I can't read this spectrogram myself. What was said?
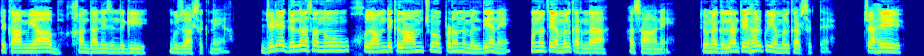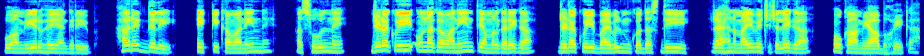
ਤੇ ਕਾਮਯਾਬ ਖਾਨਦਾਨੀ ਜ਼ਿੰਦਗੀ گزار ਸਕਨੇ ਆ ਜਿਹੜੀਆਂ ਗੱਲਾਂ ਸਾਨੂੰ ਖੁਦਾਵੰਦ ਦੇ ਕਲਾਮ ਚੋਂ ਪੜਨ ਨੂੰ ਮਿਲਦੀਆਂ ਨੇ ਉਹਨਾਂ ਤੇ ਅਮਲ ਕਰਨਾ ਆਸਾਨ ਹੈ ਤੇ ਉਹਨਾਂ ਗੱਲਾਂ ਤੇ ਹਰ ਕੋਈ ਅਮਲ ਕਰ ਸਕਦਾ ਹੈ ਚਾਹੇ ਉਹ ਅਮੀਰ ਹੋਵੇ ਜਾਂ ਗਰੀਬ ਹਰ ਇੱਕ ਦੇ ਲਈ ਇੱਕ ਹੀ ਕਾਨੂੰਨ ਨੇ ਅਸੂਲ ਨੇ ਜਿਹੜਾ ਕੋਈ ਉਹਨਾਂ ਕਾਨੂੰਨ ਤੇ ਅਮਲ ਕਰੇਗਾ ਜਿਹੜਾ ਕੋਈ ਬਾਈਬਲ ਮੁਕੱਦਸ ਦੀ ਰਹਿਨਮਾਈ ਵਿੱਚ ਚੱਲੇਗਾ ਉਹ ਕਾਮਯਾਬ ਹੋਏਗਾ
